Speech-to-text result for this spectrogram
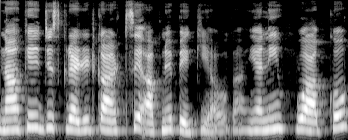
ना कि जिस क्रेडिट कार्ड से आपने पे किया होगा। यानी वो आपको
